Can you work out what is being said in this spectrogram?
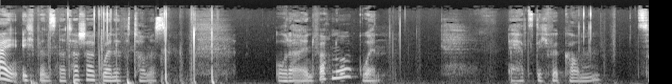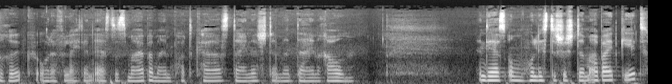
Hi, ich bin's, Natascha Gwyneth Thomas. Oder einfach nur Gwen. Herzlich willkommen zurück oder vielleicht ein erstes Mal bei meinem Podcast Deine Stimme, dein Raum, in der es um holistische Stimmarbeit geht,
